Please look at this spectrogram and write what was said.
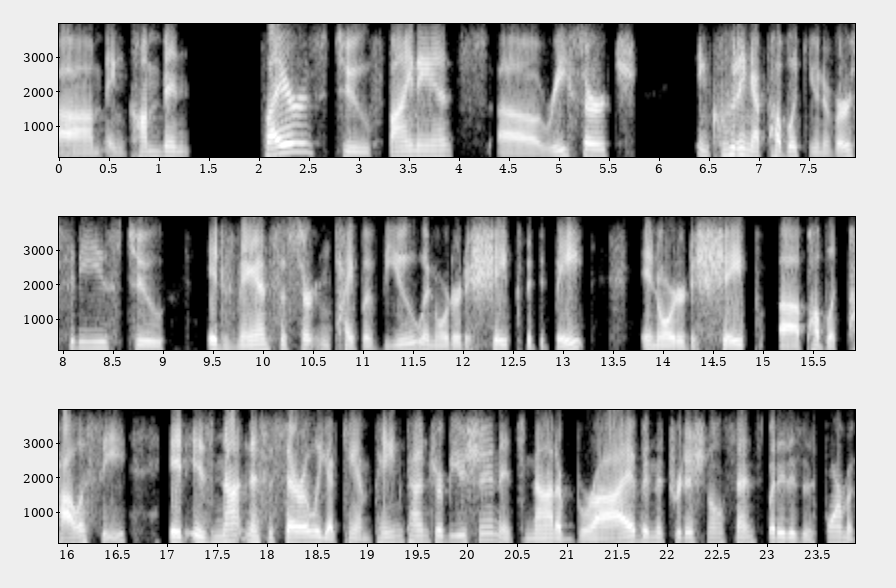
um, incumbent players to finance uh, research, including at public universities, to advance a certain type of view in order to shape the debate, in order to shape uh, public policy. It is not necessarily a campaign contribution. It's not a bribe in the traditional sense, but it is a form of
